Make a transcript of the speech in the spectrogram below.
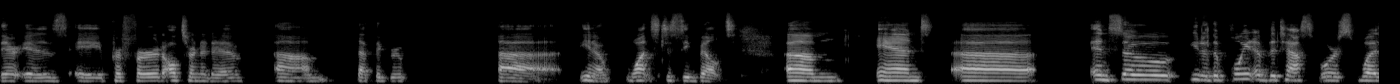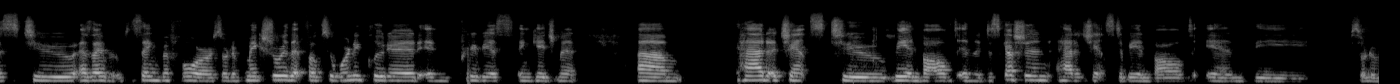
There is a preferred alternative um, that the group, uh, you know, wants to see built. Um, and uh, and so, you know, the point of the task force was to, as I was saying before, sort of make sure that folks who weren't included in previous engagement um, had a chance to be involved in the discussion, had a chance to be involved in the sort of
